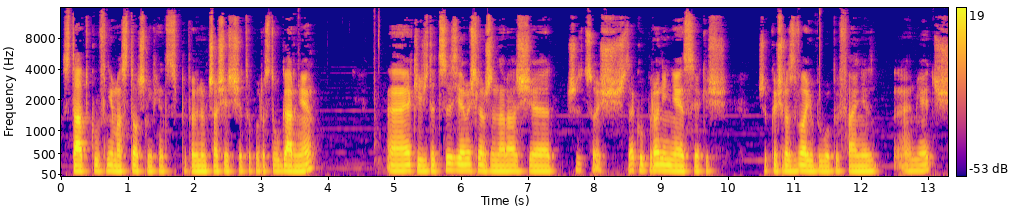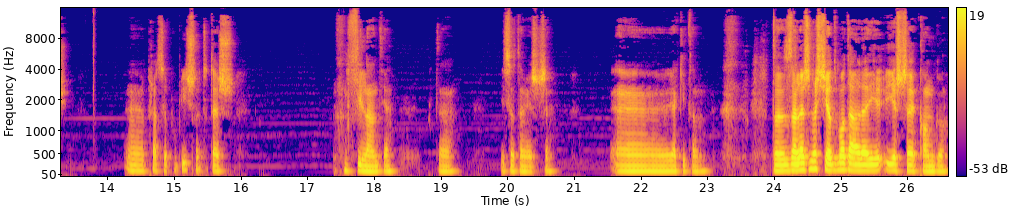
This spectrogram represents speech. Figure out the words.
statków, nie ma stoczni, więc po pewnym czasie się to po prostu ugarnie. E, jakieś decyzje, myślę, że na razie czy coś, zakup broni nie jest jakieś szybkość rozwoju byłoby fajnie e, mieć. E, prace publiczne to też Finlandia. Te. I co tam jeszcze? E, jaki tam? To w zależności od moda, ale je, jeszcze Kongo.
